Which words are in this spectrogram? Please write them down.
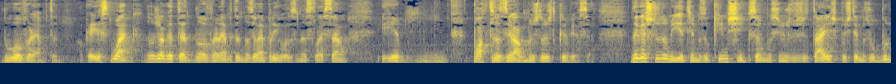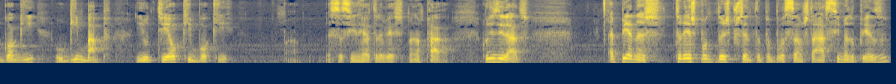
do Wolverhampton. Okay? Este Wang não joga tanto no Wolverhampton, mas ele é perigoso na seleção e hum, pode trazer algumas dores de cabeça. Na gastronomia temos o kimchi, que são assim, os vegetais, depois temos o bulgogi, o gimbap e o teokiboki. Assassinei outra vez. Pá, curiosidades. Apenas 3,2% da população está acima do peso,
